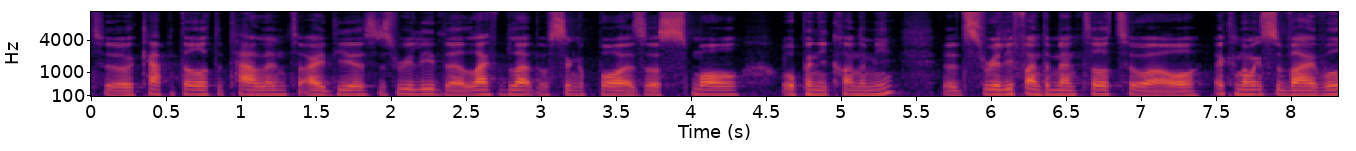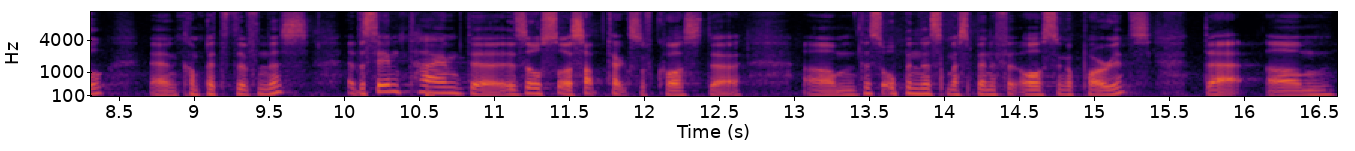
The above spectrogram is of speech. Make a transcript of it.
to capital, to talent, to ideas is really the lifeblood of Singapore as a small, open economy. It's really fundamental to our economic survival and competitiveness. At the same time, there is also a subtext, of course, that um, this openness must benefit all Singaporeans. That um,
